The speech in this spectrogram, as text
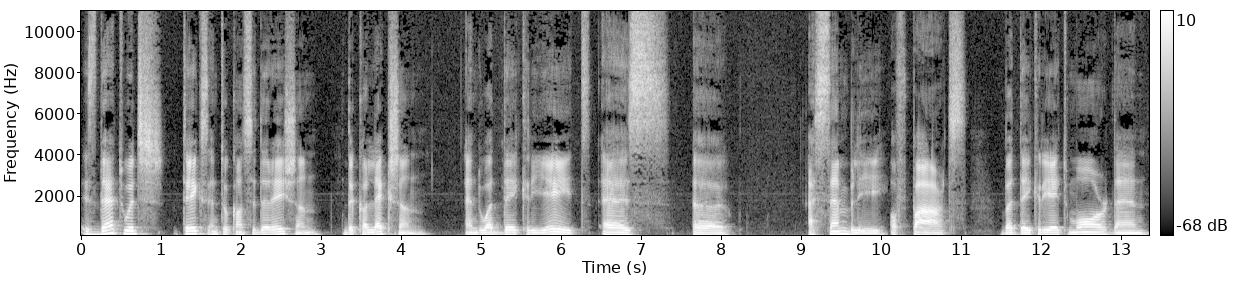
is that which takes into consideration the collection and what they create as a assembly of parts, but they create more than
